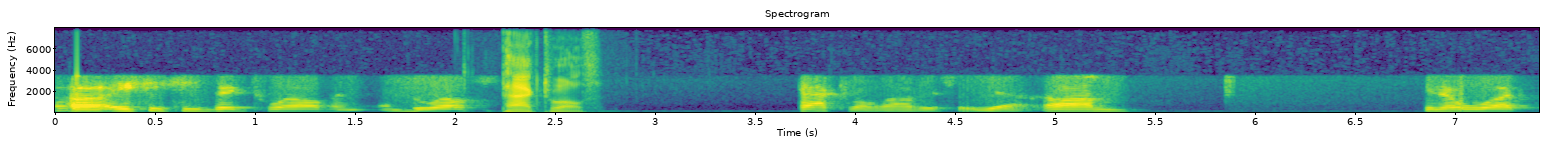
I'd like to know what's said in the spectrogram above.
Uh, ACC, Big 12, and, and who else? Pac 12. Pac 12, obviously, yeah. Um, you know what?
